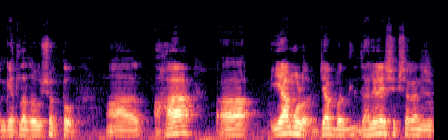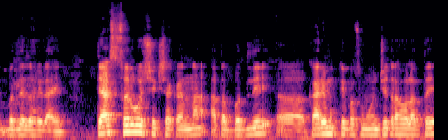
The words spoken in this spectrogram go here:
घेतला जाऊ शकतो. हा यामुळं ज्या बदली झालेल्या शिक्षकांचे बदल्या झालेल्या आहेत त्या सर्व शिक्षकांना आता बदली कार्यमुक्तीपासून वंचित राहावं लागतंय.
